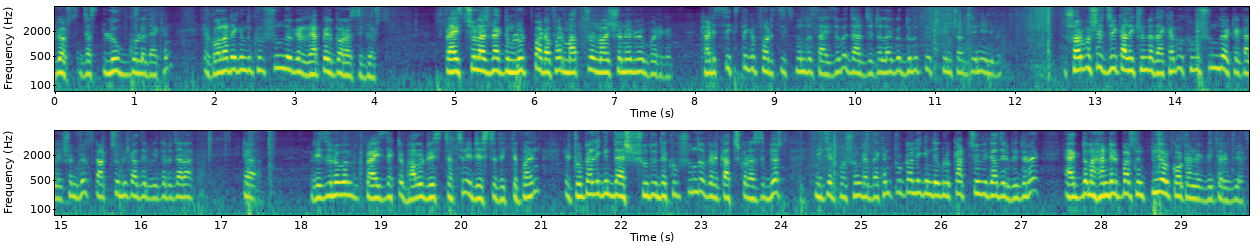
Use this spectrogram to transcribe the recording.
বিয়ার্স জাস্ট লুকগুলো দেখেন। এটা গলাটা কিন্তু খুব সুন্দর করে র্যাপেল করা আছে বিয়ার্স প্রাইস চলে আসবে একদম লুটপাট অফার মাত্র নয়শো নিরানব্বই টাকা। থার্টি সিক্স থেকে ফর্টি সিক্স পর্যন্ত সাইজ হবে, যার যেটা লাগবে দ্রুত স্ক্রিনশট দিয়ে নিয়ে নেবে। তো সর্বশেষ যে কালেকশনটা দেখাবো, খুবই সুন্দর একটা কালেকশন বেশ কাঠছবি কাজের ভিতরে যারা একটা রিজনেবল প্রাইস একটা ভালো ড্রেস চাচ্ছেন, এই ড্রেসটা দেখতে পারেন। এটা টোটালি কিন্তু শুধু দেখে খুব সুন্দর করে কাজ করা আছে বেশ নিচের পোষণটা দেখেন টোটালি কিন্তু এগুলো কাঠছবি কাজের ভিতরে, একদম হান্ড্রেড পার্সেন্ট পিওর কটনের ভিতরে, বিয়ার্স।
